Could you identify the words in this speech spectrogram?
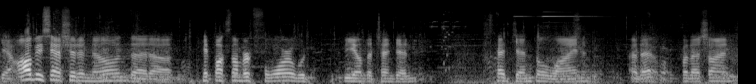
Yeah, obviously I should have known that uh, hitbox number four would be on the pet gentle line uh, that, for that shine.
